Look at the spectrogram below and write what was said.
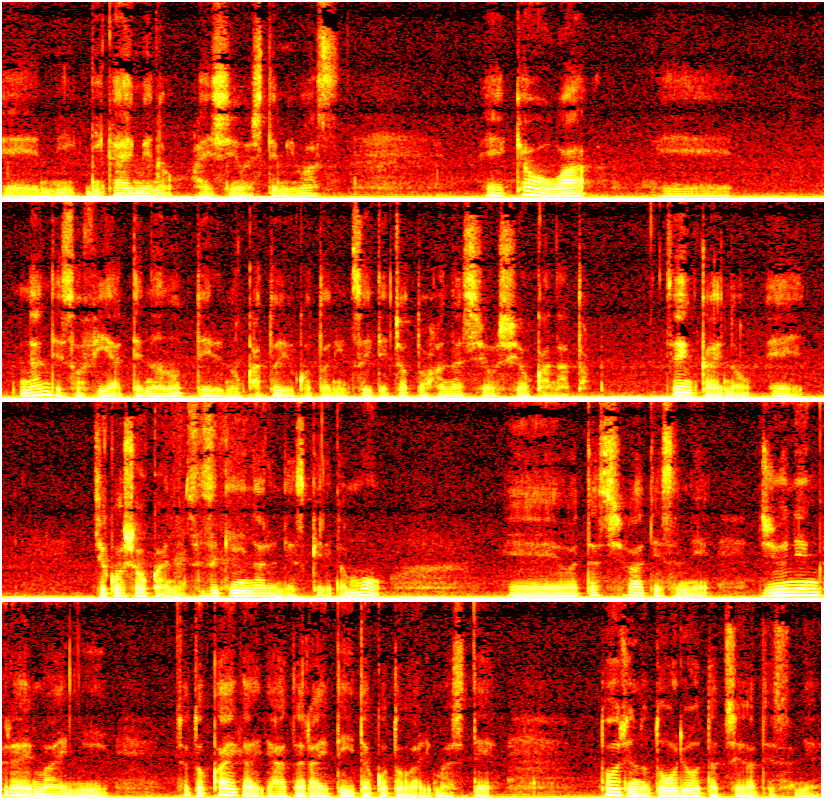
えー、2, 回目の配信をしてみます、え今日は、えなんでソフィアって名乗っているのかということについてちょっとお話をしようかなと。前回の、え自己紹介の続きになるんですけれども、え私はですね10年ぐらい前にちょっと海外で働いていたことがありまして当時の同僚たちがですね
